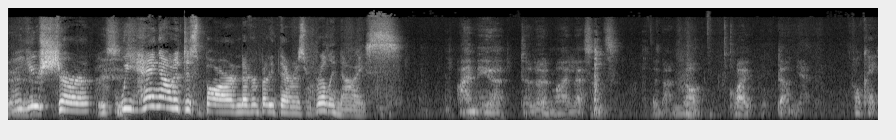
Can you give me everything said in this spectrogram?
no. Are you sure? This is- We hang out at this bar and everybody there is really nice. I'm here to learn my lessons, and I'm not quite done yet. Okay.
